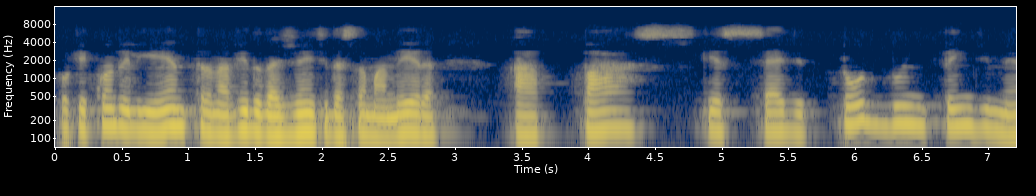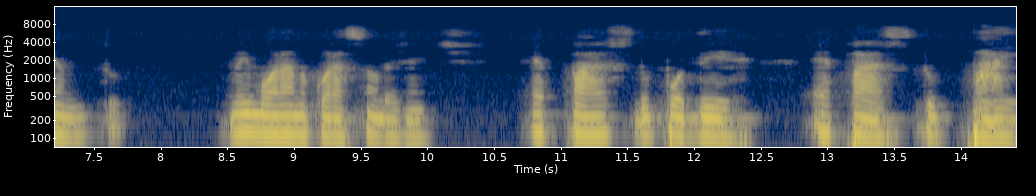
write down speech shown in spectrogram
Porque quando ele entra na vida da gente dessa maneira, a paz que excede todo o entendimento vem morar no coração da gente. É paz do poder, é paz do Pai,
